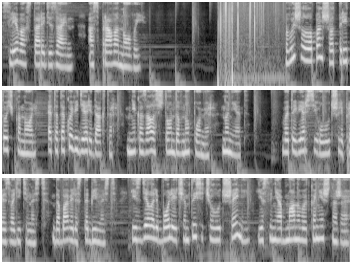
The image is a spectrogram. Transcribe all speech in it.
Слева старый дизайн, а справа новый. Вышел OpenShot 3.0. Это такой видеоредактор. Мне казалось, что он давно помер, но нет. В этой версии улучшили производительность, добавили стабильность, и сделали более чем тысячу улучшений, если не обманывают, конечно же.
